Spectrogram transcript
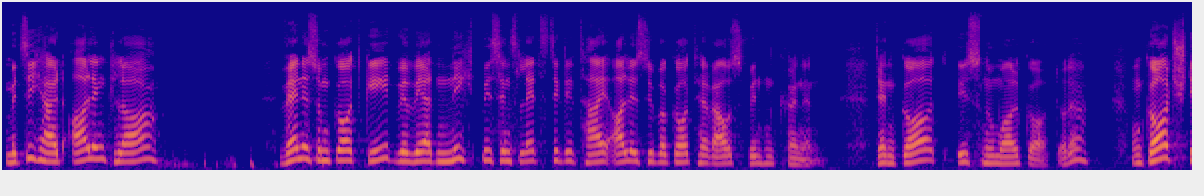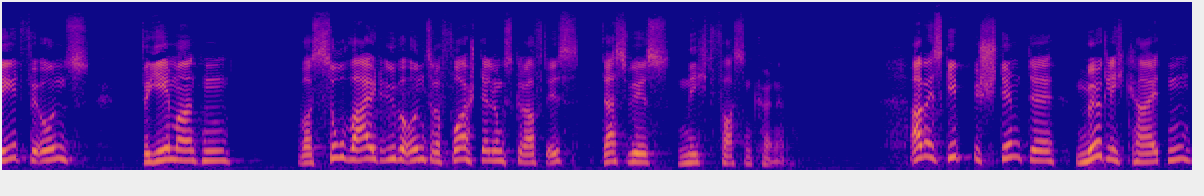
mit Sicherheit allen klar, wenn es um Gott geht, wir werden nicht bis ins letzte Detail alles über Gott herausfinden können. Denn Gott ist nun mal Gott, oder? Und Gott steht für uns, für jemanden, was so weit über unsere Vorstellungskraft ist, dass wir es nicht fassen können. Aber es gibt bestimmte Möglichkeiten,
